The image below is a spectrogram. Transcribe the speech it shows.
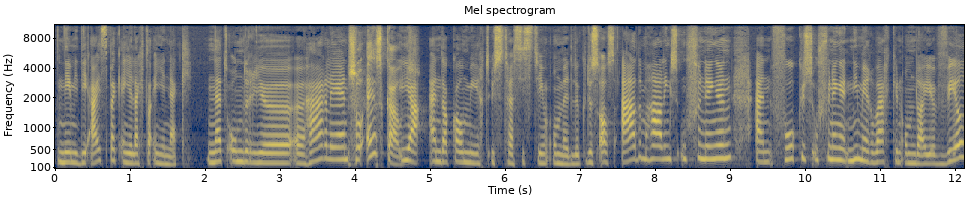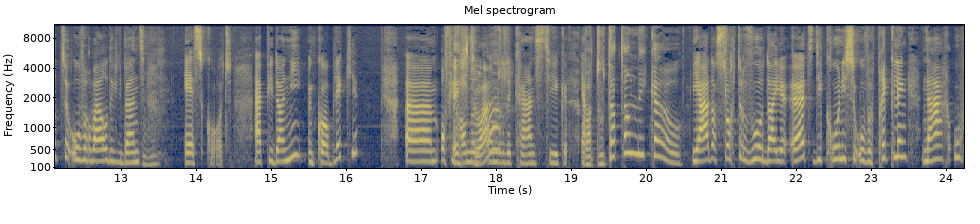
neem je die icepack en je legt dat in je nek. Net onder je eh, haarlijn. Zo ijskoud? Ja, en dat kalmeert je stresssysteem onmiddellijk. Dus als ademhalingsoefeningen en focusoefeningen niet meer werken omdat je veel te overweldigd bent, Mhm. ijskoud. Heb je dan niet een koud blikje? Ehm, of je Echt handen waar? onder de kraan steken. Ja. Wat doet dat dan, die kou? ja, dat zorgt ervoor dat je uit die chronische overprikkeling naar oeh,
